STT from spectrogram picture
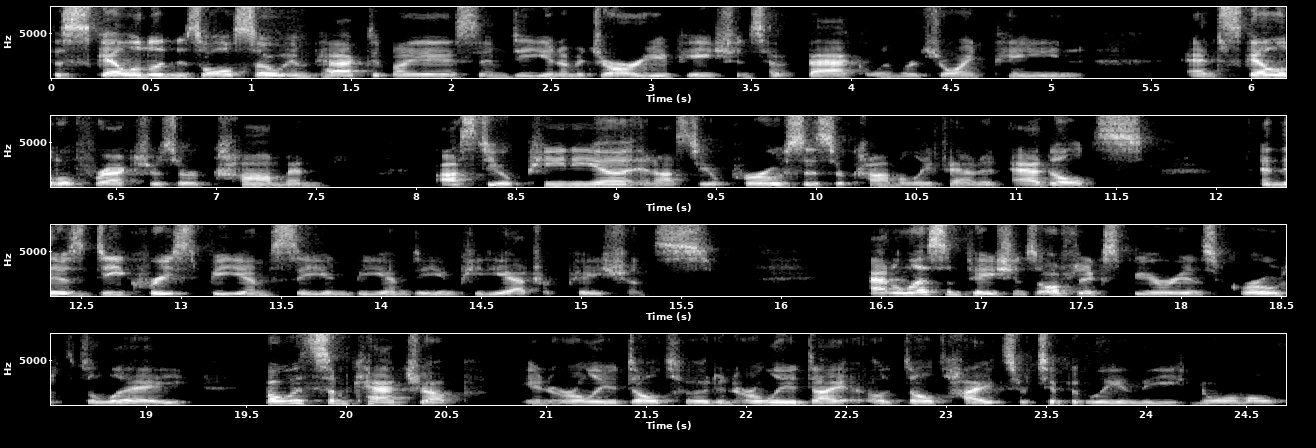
The skeleton is also impacted by ASMD, and a majority of patients have back, limb, or joint pain, and skeletal fractures are common, Osteopenia and osteoporosis are commonly found in adults, and there's decreased BMC and BMD in pediatric patients. Adolescent patients often experience growth delay, but with some catch up in early adulthood, and early adult heights are typically in the normal,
